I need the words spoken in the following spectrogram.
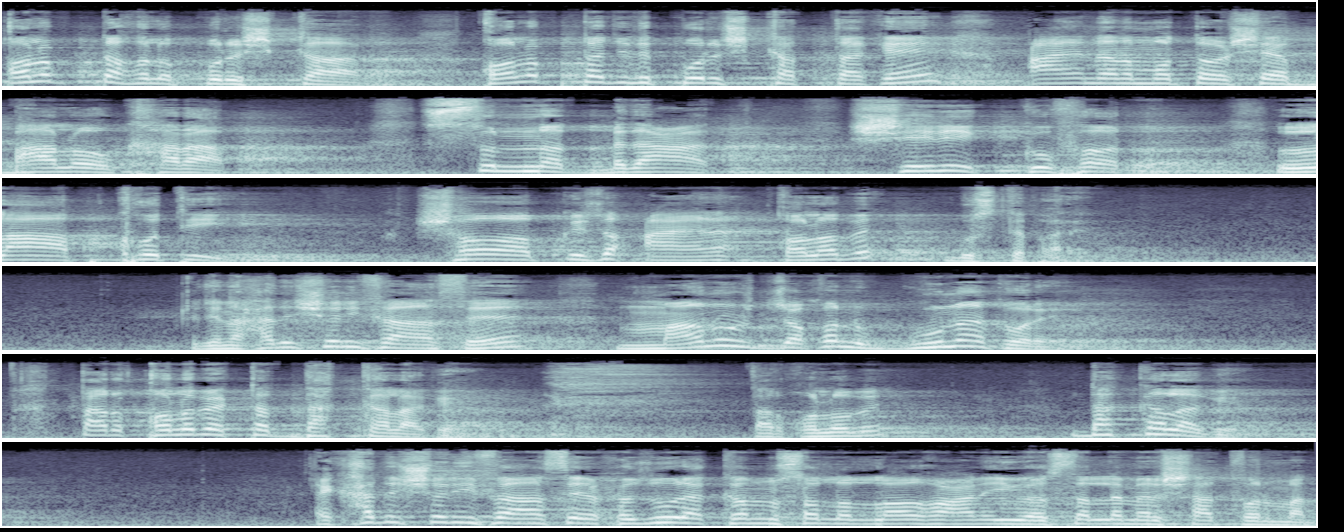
কলবটা হলো পরিষ্কার। কলবটা যদি পরিষ্কার থাকে, আয়নার মতো সে ভালো খারাপ। সুন্নত, বেদাত, শিরিক, কুফর, লাভ, ক্ষতি সব কিছু আয়না, কলবে বুঝতে পারে। জন্য হাদিস শরীফে আছে, মানুষ যখন গুণা করে, তার কলবে একটা ধাক্কা লাগে। তার কলবে ধাক্কা লাগে। এক হাদিস শরীফে আছে, হজুর আকরম সাল্লাহ আলী আসাল্লামের সাত ফরমান।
